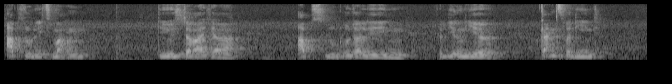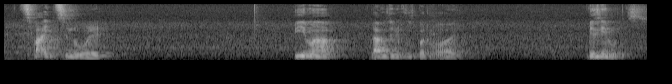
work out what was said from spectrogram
absolut nichts machen. Die Österreicher absolut unterlegen. Verlieren hier ganz verdient 2 zu 0. Wie immer, bleiben Sie dem Fußball treu. Wir sehen uns.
